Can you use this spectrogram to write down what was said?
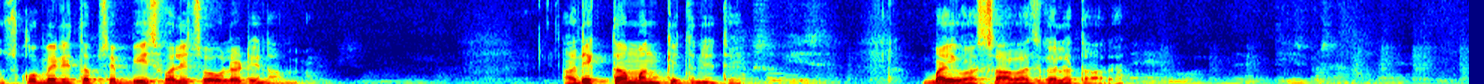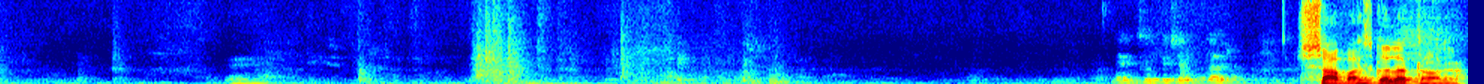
उसको मेरी तरफ़ से बीस वाली चॉकलेट इनाम में अधिकतम अंक कितने थे? भाई वाह सावाज गलत आ रहा है। शाबाश, गलत आ रहा है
